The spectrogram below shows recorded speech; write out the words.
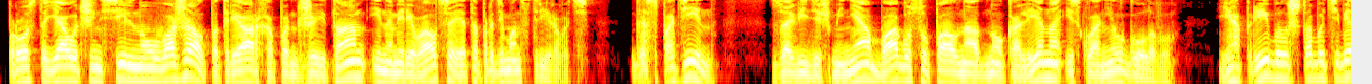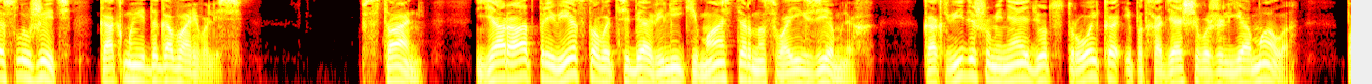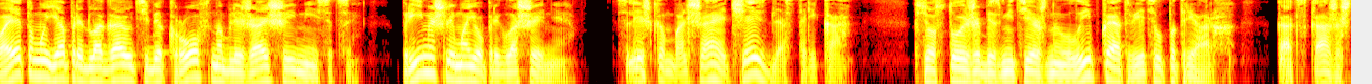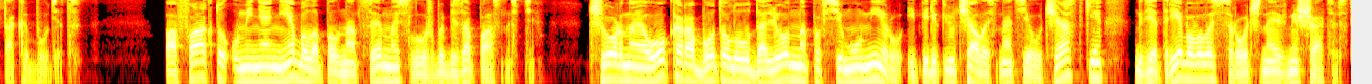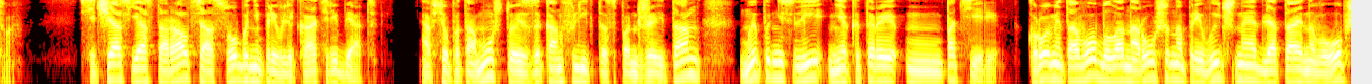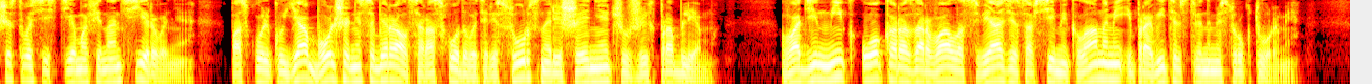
Просто я очень сильно уважал патриарха Панджиитан и намеревался это продемонстрировать. «Господин!» Завидев меня, Багус упал на одно колено и склонил голову. «Я прибыл, чтобы тебе служить, как мы и договаривались». «Встань!» «Я рад приветствовать тебя, великий мастер, на своих землях. Как видишь, у меня идет стройка, и подходящего жилья мало. Поэтому я предлагаю тебе кров на ближайшие месяцы. Примешь ли мое приглашение?» «Слишком большая честь для старика». Все с той же безмятежной улыбкой ответил патриарх. «Как скажешь, так и будет». По факту у меня не было полноценной службы безопасности. Черное око работало удаленно по всему миру и переключалось на те участки, где требовалось срочное вмешательство. Сейчас я старался особо не привлекать ребят. А все потому, что из-за конфликта с Панджейтан мы понесли некоторые м, потери. Кроме того, была нарушена привычная для тайного общества система финансирования, поскольку я больше не собирался расходовать ресурс на решение чужих проблем. В один миг Око разорвало связи со всеми кланами и правительственными структурами.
